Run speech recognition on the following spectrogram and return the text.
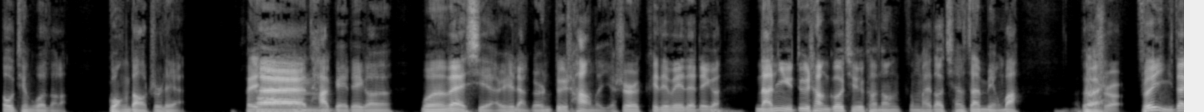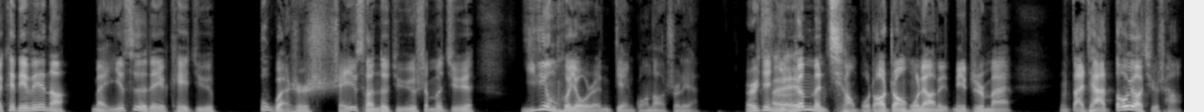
都听过的了，《光岛之恋》。哎，他给这个莫文蔚写，而且两个人对唱的，也是 KTV 的这个男女对唱歌曲，可能能排到前三名吧。对，是，所以你在 KTV 呢，每一次这个 K 局，不管是谁传的局，什么局，一定会有人点《广岛之恋》，而且你根本抢不着张洪亮那那支麦，大家都要去唱，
